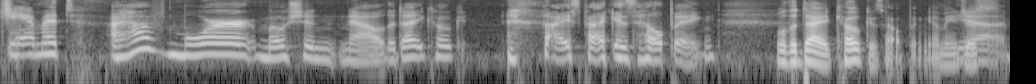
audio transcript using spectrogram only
jam it? I have more motion now. The Diet Coke ice pack is helping. Well, the Diet Coke is helping. I mean, Yeah. just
